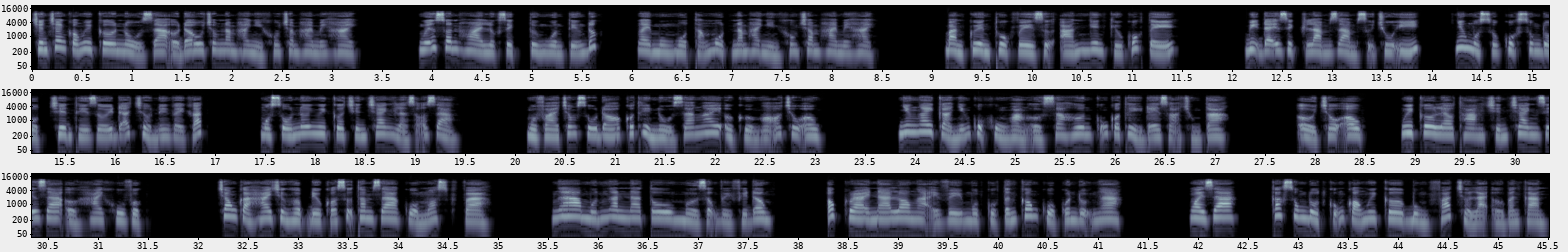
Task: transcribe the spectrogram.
Chiến tranh có nguy cơ nổ ra ở đâu trong năm 2022? Nguyễn Xuân Hoài lực dịch từ nguồn tiếng Đức, ngày 1 tháng 1 năm 2022. Bản quyền thuộc về dự án nghiên cứu quốc tế. Bị đại dịch làm giảm sự chú ý, nhưng một số cuộc xung đột trên thế giới đã trở nên gay gắt. Một số nơi nguy cơ chiến tranh là rõ ràng. Một vài trong số đó có thể nổ ra ngay ở cửa ngõ châu Âu. Nhưng ngay cả những cuộc khủng hoảng ở xa hơn cũng có thể đe dọa chúng ta. Ở châu Âu, nguy cơ leo thang chiến tranh diễn ra ở hai khu vực. Trong cả hai trường hợp đều có sự tham gia của Moscow. Nga muốn ngăn NATO mở rộng về phía đông. Ukraine lo ngại về một cuộc tấn công của quân đội Nga. Ngoài ra, các xung đột cũng có nguy cơ bùng phát trở lại ở Balkan.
